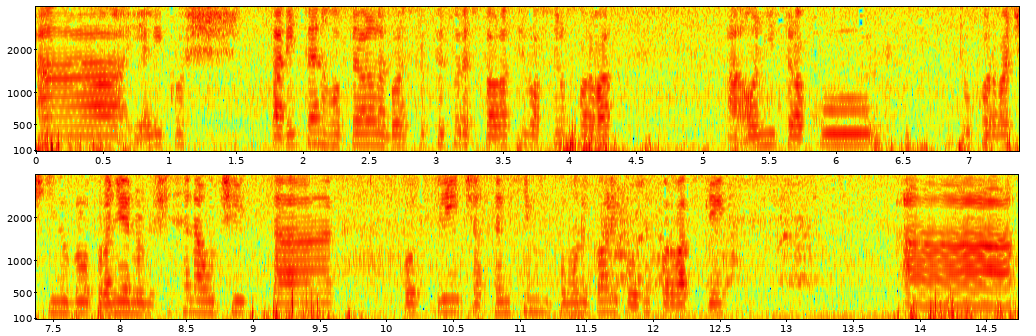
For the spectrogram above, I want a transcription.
a jelikož tady ten hotel, nebo respektive tu restauraci vlastnil Chorvat a oni trochu tu chorvačtinu bylo pro ně jednodušší se naučit, tak později časem s ním komunikovali pouze chorvatsky a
